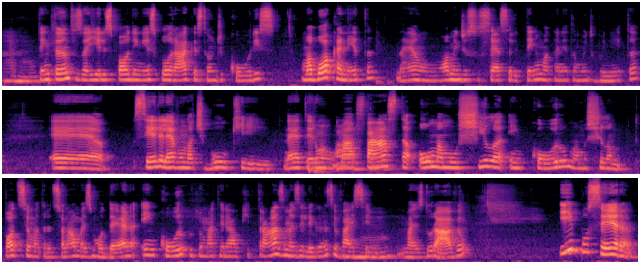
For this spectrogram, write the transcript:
Uhum. tem tantos aí, eles podem explorar a questão de cores. Uma boa caneta, né, um homem de sucesso, ele tem uma caneta muito bonita. É, se ele leva um notebook, né, ter Uma um- uma pasta, pasta ou uma mochila em couro, uma mochila pode ser uma tradicional, mas moderna, em couro, porque o material que traz mais elegância vai ser Uhum. mais durável. E pulseira,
